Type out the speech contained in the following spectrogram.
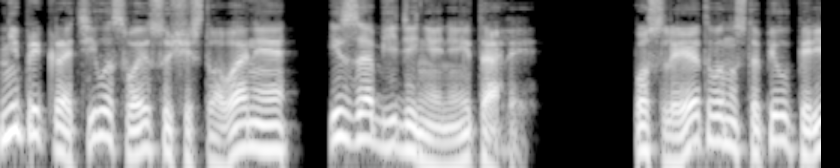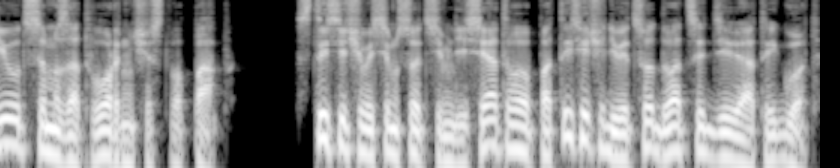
не прекратила свое существование из-за объединения Италии. После этого наступил период самозатворничества пап с 1870 по 1929 год,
